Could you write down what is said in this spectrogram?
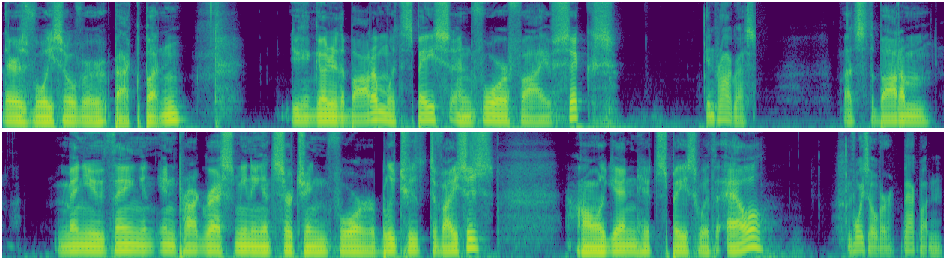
There's voiceover back button. You can go to the bottom with space and four, five, six. In progress. That's the bottom menu thing in, in progress, meaning it's searching for Bluetooth devices. I'll again hit space with L. Voiceover. Back button.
